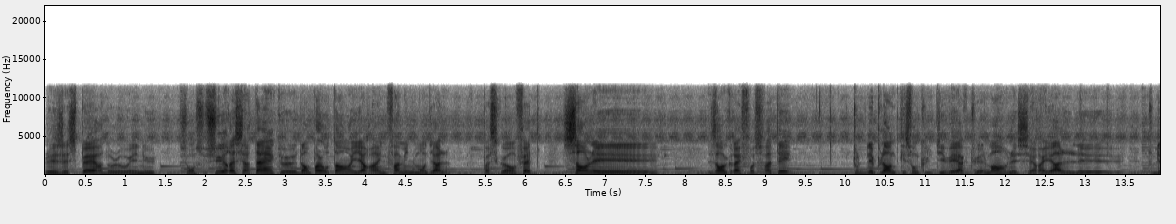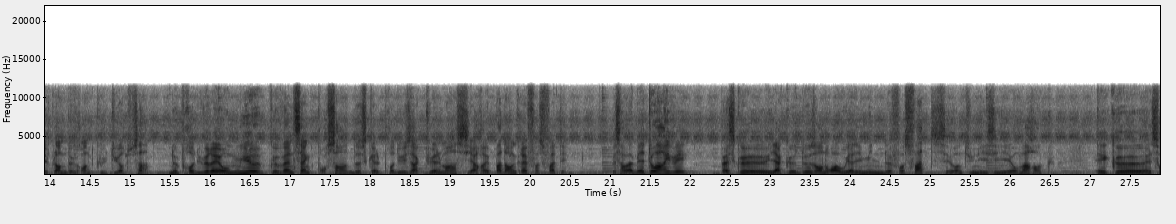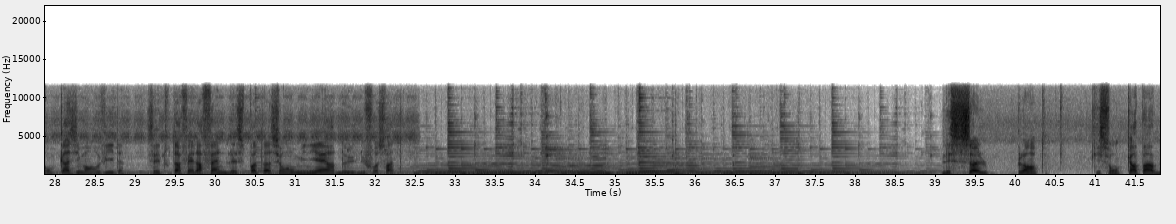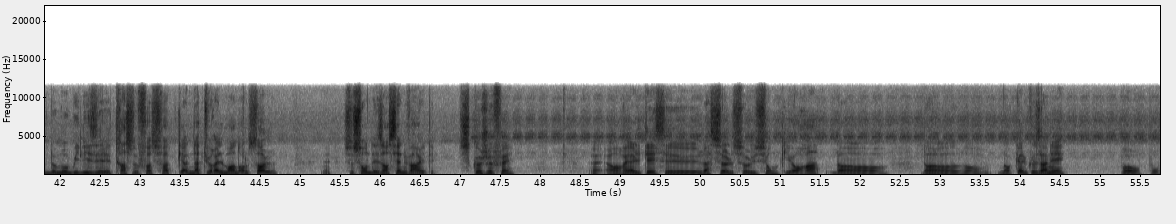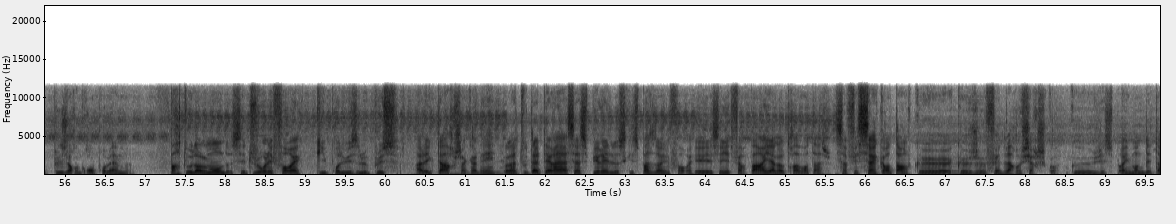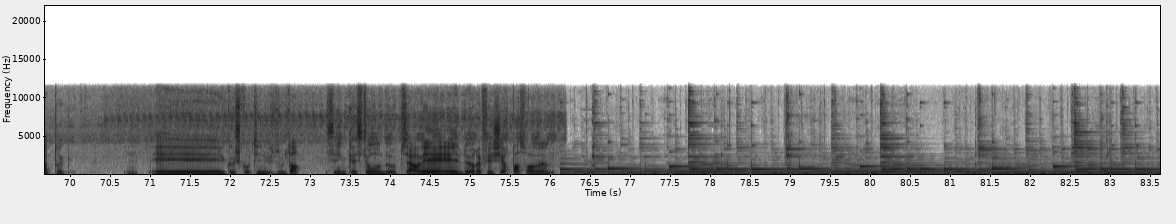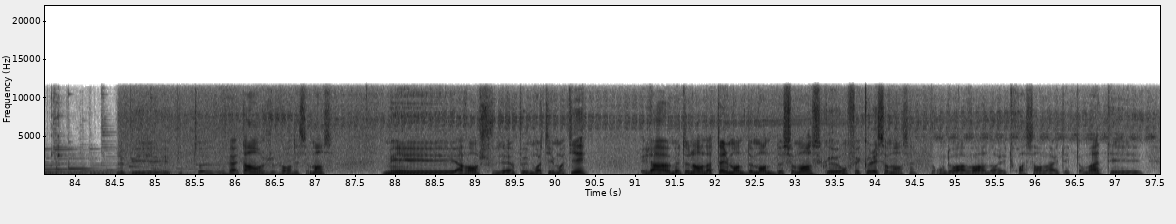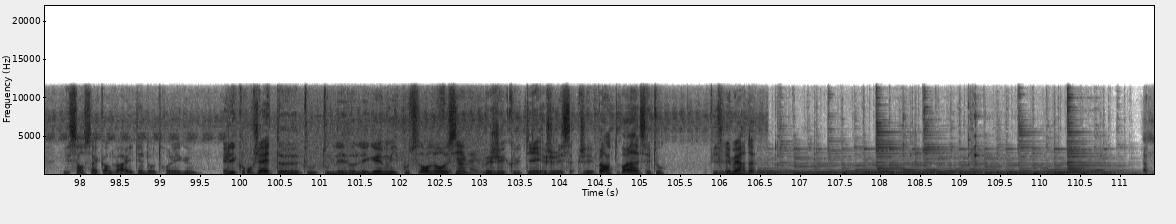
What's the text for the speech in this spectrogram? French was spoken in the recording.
Les experts de l'ONU sont sûrs et certains que dans pas longtemps, il y aura une famine mondiale. Parce qu'en fait, sans les engrais phosphatés, toutes les plantes qui sont cultivées actuellement, les céréales, toutes les plantes de grande culture, tout ça, ne produiraient au mieux que 25% de ce qu'elles produisent actuellement s'il n'y aurait pas d'engrais phosphatés. ça va bientôt arriver, parce qu'il n'y a que deux endroits où il y a des mines de phosphate, c'est en Tunisie et au Maroc, et qu'elles sont quasiment vides. C'est tout à fait la fin de l'exploitation minière du phosphate. Les seules plantes qui sont capables de mobiliser les traces de phosphate qu'il y a naturellement dans le sol, hein, ce sont des anciennes variétés. Ce que je fais, euh, en réalité, c'est la seule solution qu'il y aura dans, dans, quelques années pour plusieurs gros problèmes partout dans le monde, c'est toujours les forêts qui produisent le plus à l'hectare chaque année. On a tout intérêt à s'inspirer de ce qui se passe dans une forêt et essayer de faire pareil à notre avantage. Ça fait 50 ans que, je fais de la recherche, que j'expérimente des tas de trucs et que je continue tout le temps. C'est une question d'observer et de réfléchir par soi-même. Plus de 20 ans, je vends des semences. Mais avant, je faisais un peu moitié-moitié. Et là, maintenant, on a tellement de demandes de semences qu'on ne fait que les semences. Hein. On doit avoir dans les 300 variétés de tomates et, 150 variétés d'autres légumes. Et les courgettes, euh, tous les autres légumes, ils poussent sans eau aussi. Mais j'ai cultivé, je les, plante, voilà, c'est tout. Puis je les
